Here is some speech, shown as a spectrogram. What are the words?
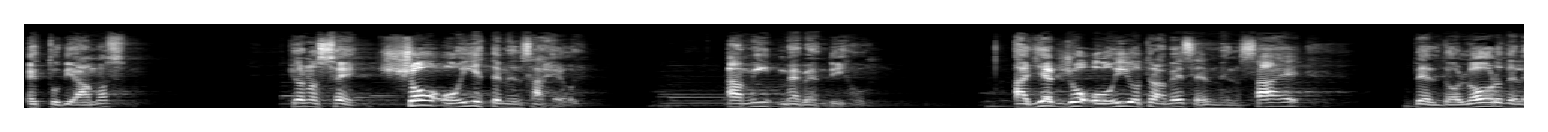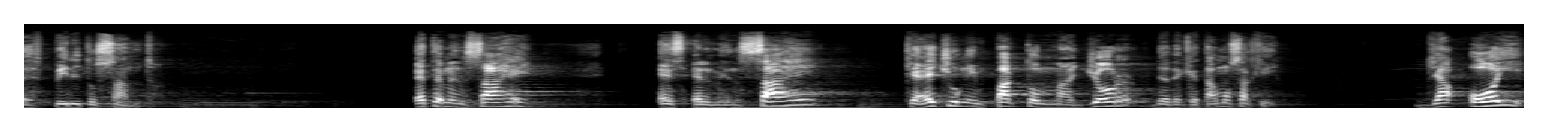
estudiamos, yo no sé, yo oí este mensaje hoy. A mí me bendijo. Ayer yo oí otra vez el mensaje del dolor del Espíritu Santo. Este mensaje es el mensaje que ha hecho un impacto mayor desde que estamos aquí. Ya hoy,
